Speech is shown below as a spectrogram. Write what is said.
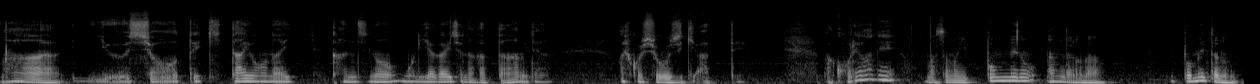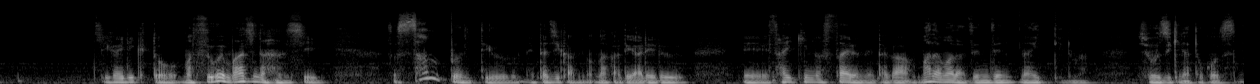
まあ優勝できたような感じの盛り上がりじゃなかったなみたいな。これ正直あって、まあ、これはね、まあ、その1本目のなんだろうな。1本目との違いでいくと、まあ、すごいマジな話。3分っていうネタ時間の中でやれる、えー、最近のスタイルのネタがまだまだ全然ないっていうのが正直なところですね。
